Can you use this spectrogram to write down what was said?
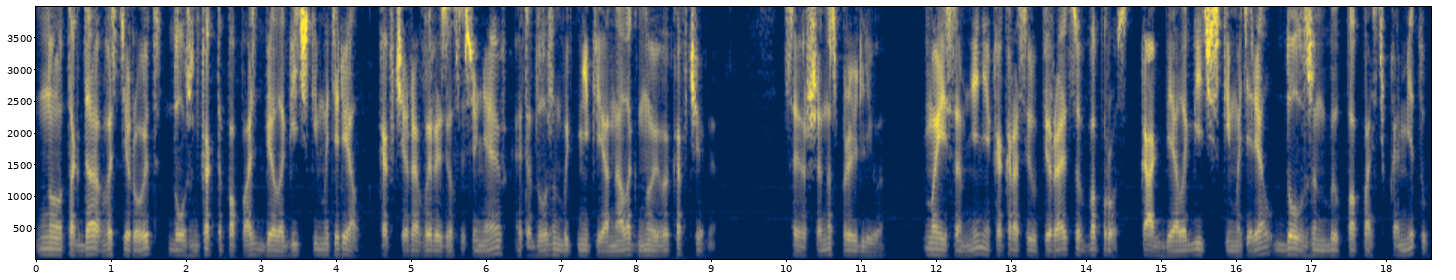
Но тогда в астероид должен как-то попасть биологический материал. Как вчера выразился Сюняев, это должен быть некий аналог Ноева ковчега. Совершенно справедливо. Мои сомнения как раз и упираются в вопрос, как биологический материал должен был попасть в комету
